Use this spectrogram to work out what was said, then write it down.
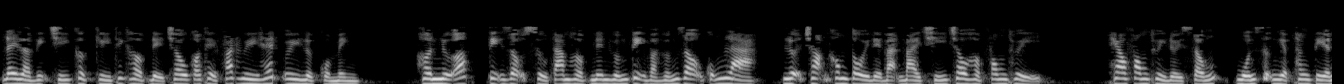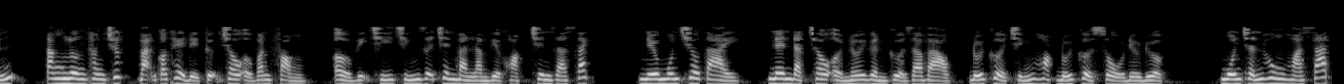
đây là vị trí cực kỳ thích hợp để châu có thể phát huy hết uy lực của mình. Hơn nữa, tị dậu sửu tam hợp nên hướng tị và hướng dậu cũng là lựa chọn không tồi để bạn bài trí châu hợp phong thủy. Theo phong thủy đời sống, muốn sự nghiệp thăng tiến, tăng lương thăng chức, bạn có thể để tượng châu ở văn phòng, ở vị trí chính giữa trên bàn làm việc hoặc trên giá sách. Nếu muốn chiêu tài, nên đặt châu ở nơi gần cửa ra vào, đối cửa chính hoặc đối cửa sổ đều được. Muốn chấn hung hóa sát,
